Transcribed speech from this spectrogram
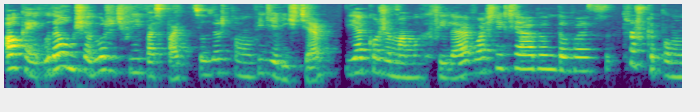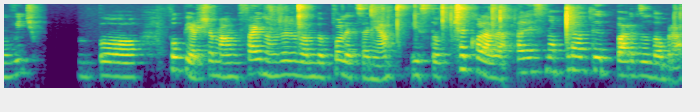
Okej, udało mi się odłożyć Filipa spać, co zresztą widzieliście. Jako, że mam chwilę, właśnie chciałabym do Was troszkę pomówić, bo po pierwsze mam fajną rzecz Wam do polecenia. Jest to czekolada, ale jest naprawdę bardzo dobra.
